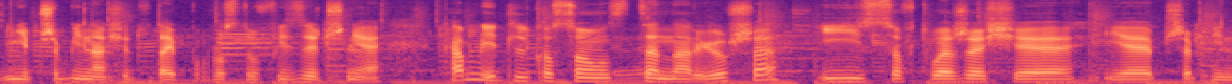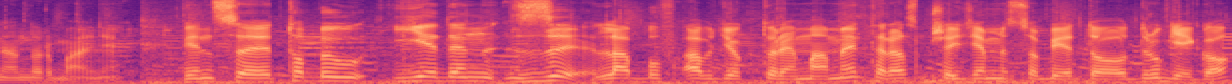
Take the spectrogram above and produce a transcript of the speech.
nie przepina się tutaj po prostu fizycznie kabli, tylko są scenariusze i w software'ze się je przepina normalnie. Więc e, to był jeden z labów audio, które mamy. Teraz przejdziemy sobie do drugiego.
